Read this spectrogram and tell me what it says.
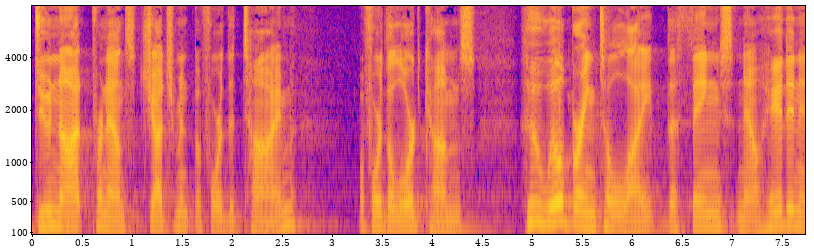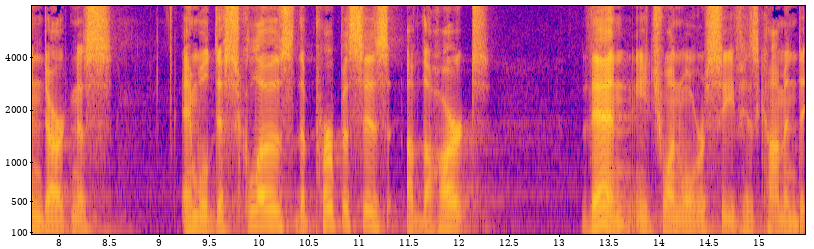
do not pronounce judgment before the time, before the Lord comes, who will bring to light the things now hidden in darkness and will disclose the purposes of the heart. Then each one will receive his commend-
